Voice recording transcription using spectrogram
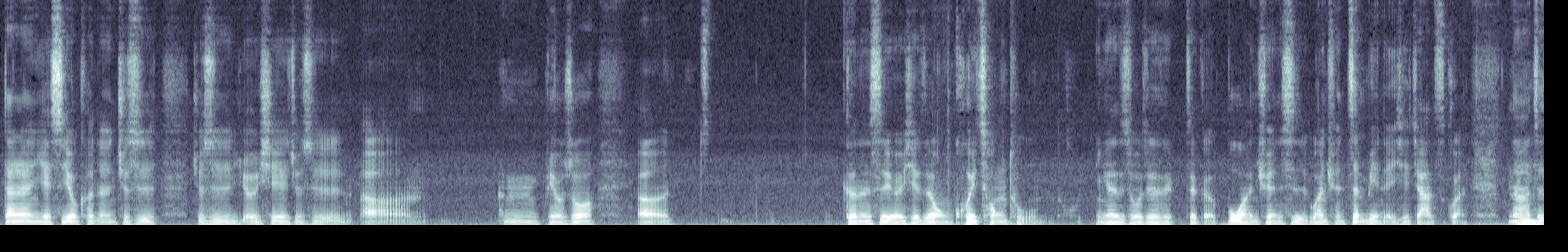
当然也是有可能就是就是有一些就是呃嗯，比如说呃，可能是有一些这种会冲突应该是说这是这个不完全是完全正面的一些价值观。那这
